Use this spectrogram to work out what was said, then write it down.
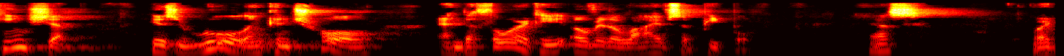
kingship, his rule and control and authority over the lives of people. Yes? Where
